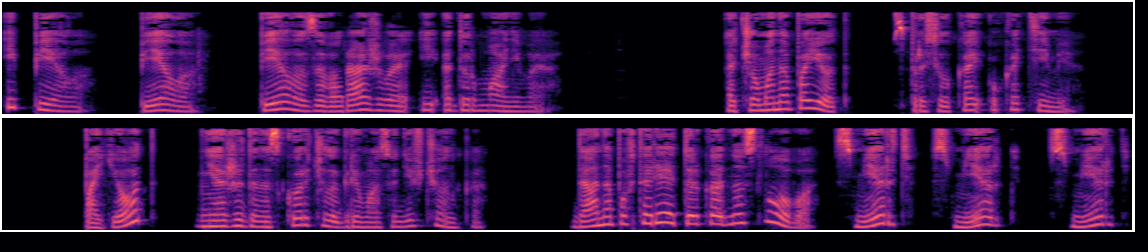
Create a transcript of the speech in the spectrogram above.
И пела, пела, пела, завораживая и одурманивая. «О чем она поет?» — спросил Кай у Катими. «Поет?» — неожиданно скорчила гримасу девчонка. «Да она повторяет только одно слово — смерть, смерть, Смерть?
